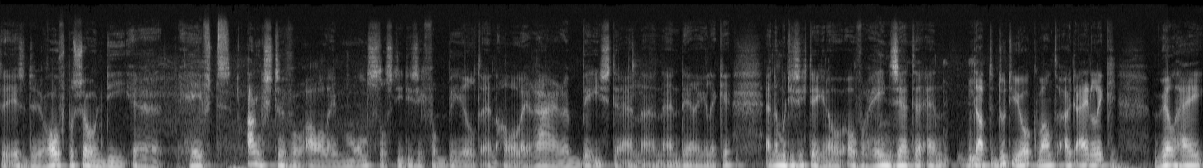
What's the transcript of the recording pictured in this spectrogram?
is de hoofdpersoon die eh, heeft angsten voor allerlei monsters die hij zich verbeeldt en allerlei rare beesten en, en, dergelijke. En dan moet hij zich tegenoverheen zetten en dat doet hij ook, want uiteindelijk wil hij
